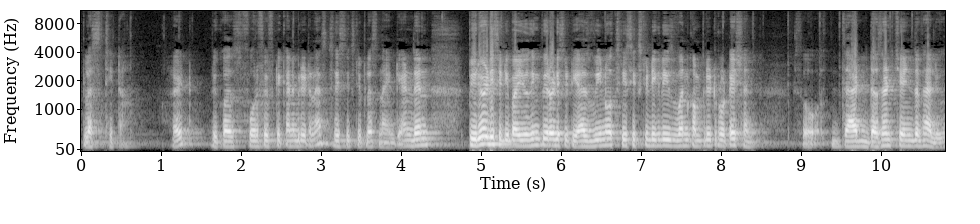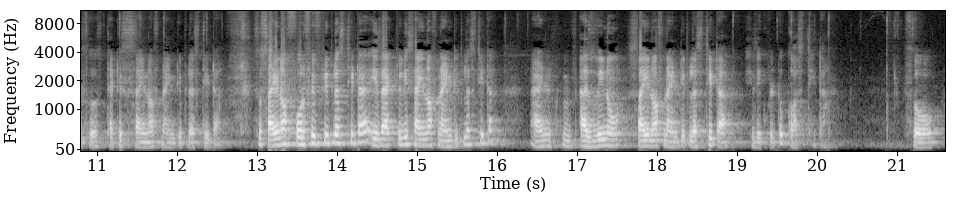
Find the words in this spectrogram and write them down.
plus theta, right? Because 450 can be written as 360 plus 90 and then periodicity by using periodicity as we know 360 degrees one complete rotation so that doesn't change the value. So that is sine of 90 plus theta. So sine of 450 plus theta is actually sine of 90 plus theta. And as we know, sine of 90 plus theta is equal to cos theta. So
